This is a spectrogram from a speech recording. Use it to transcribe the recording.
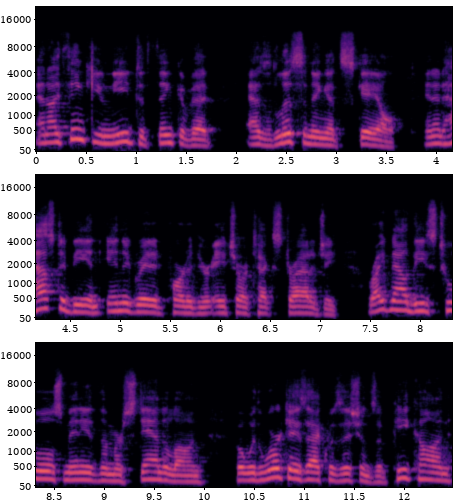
And I think you need to think of it as listening at scale. And it has to be an integrated part of your HR tech strategy. Right now, these tools, many of them are standalone, but with Workday's acquisitions of Peakon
